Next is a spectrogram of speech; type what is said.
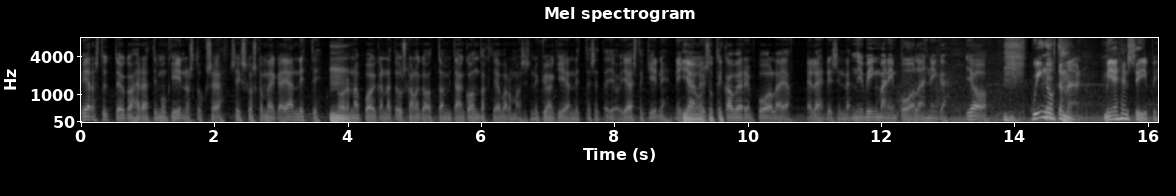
vieras tyttö, joka herätti mun kiinnostuksen. Ja siksi, koska meikä jännitti mm. nuorena poikana, että uskallanko ottaa mitään kontaktia, varmaan siis nykyäänkin jännittäisi, että ei ole iästä kiinni, niin käännyin sitten kaverin puoleen ja elehdin sinne. Niin Wingmanin puoleen, niinkö? Joo, Wing of the man. Miehen siipi.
